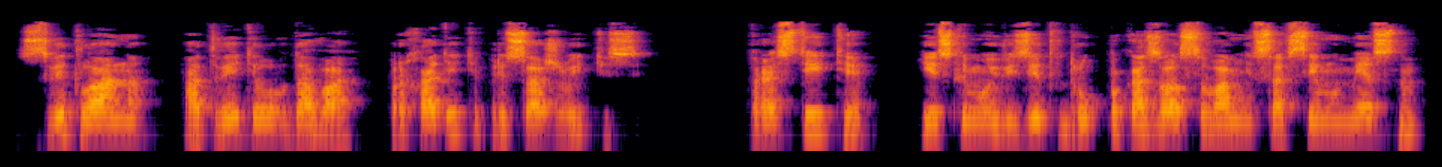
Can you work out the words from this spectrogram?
«Светлана», — ответила вдова, — «проходите, присаживайтесь». «Простите, если мой визит вдруг показался вам не совсем уместным»,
